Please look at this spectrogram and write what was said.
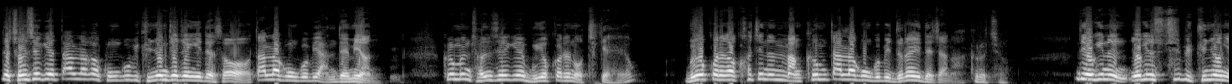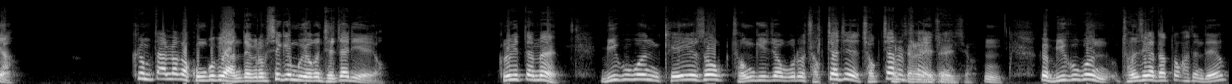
근데 전 세계 달러가 공급이 균형 재정이 돼서 달러 공급이 안 되면 그러면 전 세계 무역 거래는 어떻게 해요? 무역 거래가 커지는 만큼 달러 공급이 늘어야 되잖아. 그렇죠. 근데 여기는 여기는 수출입이 균형이야. 그럼 달러가 공급이 안 돼. 그럼 세계 무역은 제자리예요. 그렇기 때문에 미국은 계속 정기적으로 적자제 적자를 펴야 돼. 음. 그러니까 미국은 전세가 다 똑같은데요.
